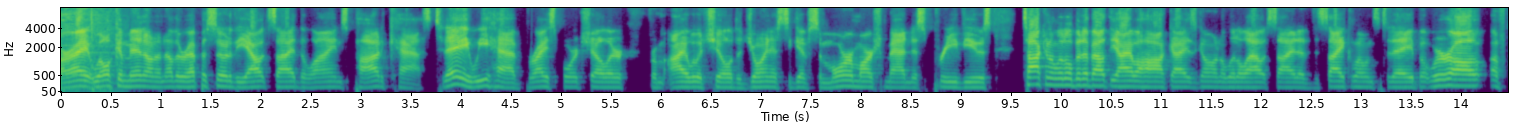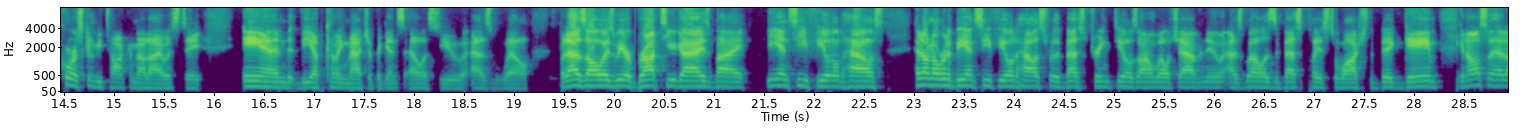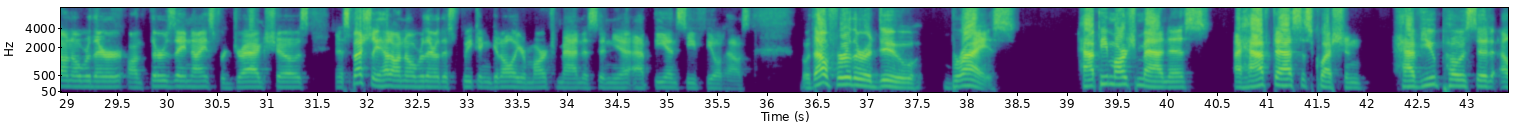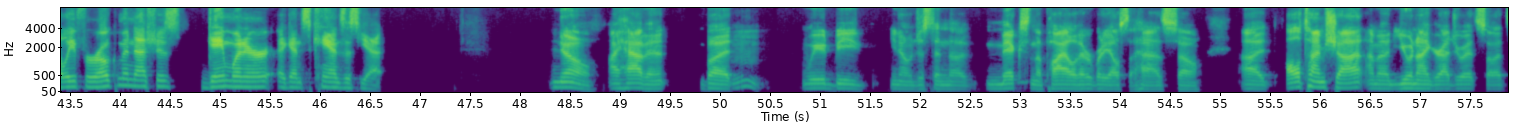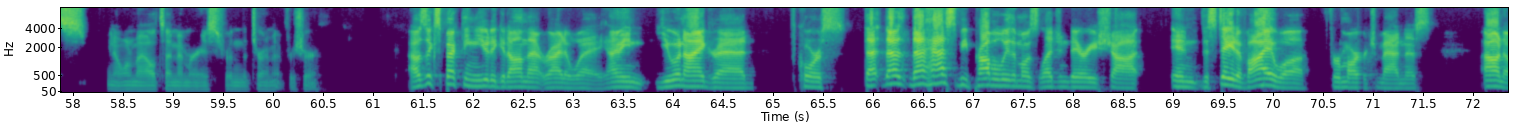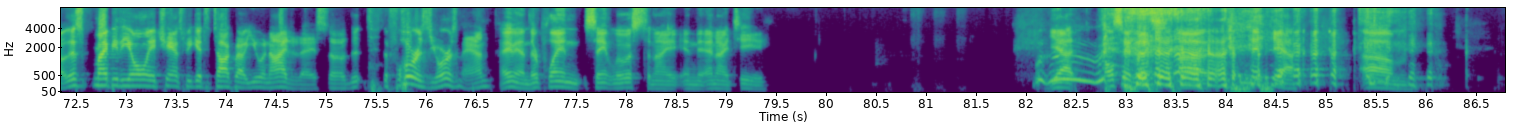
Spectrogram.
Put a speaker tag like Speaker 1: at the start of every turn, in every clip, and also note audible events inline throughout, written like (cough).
Speaker 1: All right, welcome in on another episode of the Outside the Lines podcast. Today we have Bryce Borcheller from Iowa Chill to join us to give some more March Madness previews, talking a little bit about the Iowa Hawkeyes, going a little outside of the Cyclones today, but we're all, of course, going to be talking about Iowa State and the upcoming matchup against LSU as well. But as always, we are brought to you guys by BNC Fieldhouse. Head on over to BNC Fieldhouse for the best drink deals on Welch Avenue, as well as the best place to watch the big game. You can also head on over there on Thursday nights for drag shows, and especially head on over there this week and get all your March Madness in you at BNC Fieldhouse. Without further ado, Bryce, happy March Madness. I have to ask this question. Have you posted Ali Farokhmanesh's game winner against Kansas yet?
Speaker 2: No, I haven't, but mm. we'd be you know, just in the mix and the pile of everybody else that has. So, uh, all time shot. I'm a UNI graduate, so that's, you know one of my all time memories from the tournament for sure.
Speaker 1: I was expecting you to get on that right away. I mean, UNI grad, of course. That that that has to be probably the most legendary shot in the state of Iowa for March Madness. I don't know. This might be the only chance we get to talk about you and I today. So the, (laughs) the floor is yours, man.
Speaker 2: Hey, man, they're playing St. Louis tonight in the NIT. Woo-hoo. Yeah, I'll say this. Uh, (laughs) yeah, um,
